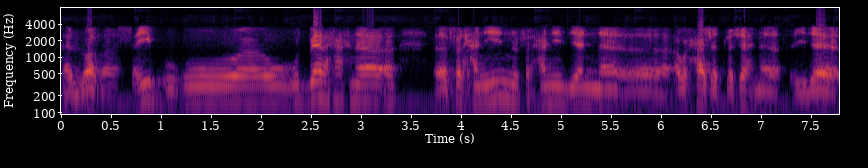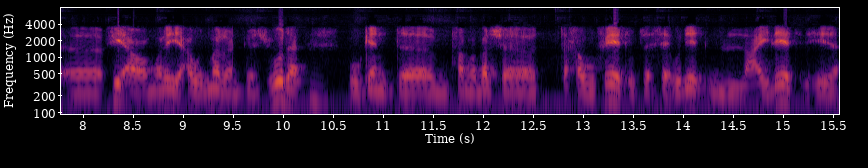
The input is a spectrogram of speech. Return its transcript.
هالوضع الصعيب. والبارح إحنا فرحانين فرحانين لأن أول حاجة توجهنا إلى فئة عمرية أول مرة نتوجهوا وكانت فما برشا تخوفات وتساؤلات من العائلات اللي هي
